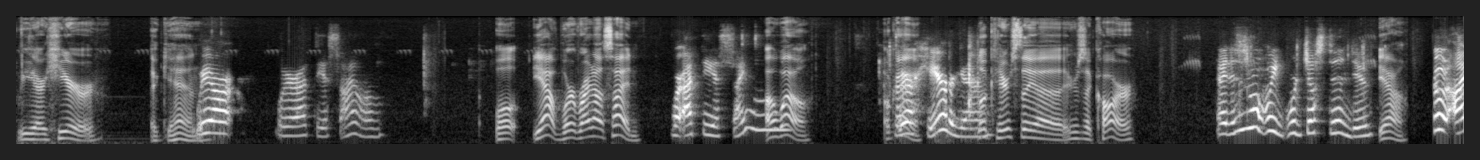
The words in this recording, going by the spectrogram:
We are here again. we are we're at the asylum. well, yeah, we're right outside. We're at the asylum. Oh wow. Okay. We're here again. Look, here's the uh here's a car. Hey, this is what we were just in, dude. Yeah. Dude, I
